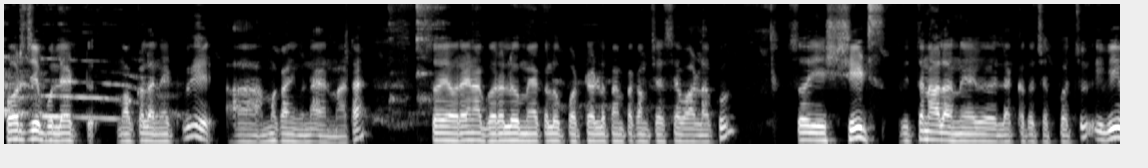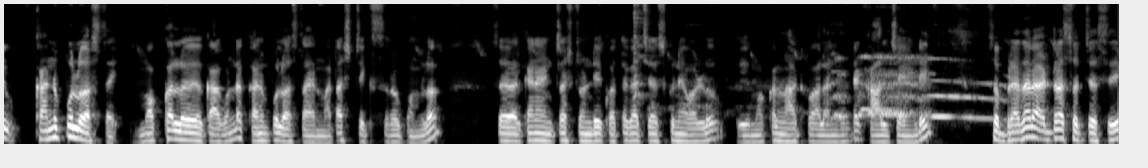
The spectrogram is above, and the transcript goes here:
ఫోర్ జీ బుల్లెట్ మొక్కలు అనేటివి ఆ, అమ్మకానికి ఉన్నాయన్నమాట సో ఎవరైనా గొర్రెలు మేకలు పొట్టేళ్ళు పెంపకం చేసే వాళ్ళకు సో ఈ షీడ్స్ విత్తనాలు అనే లెక్కతో చెప్పొచ్చు. ఇవి కనుపులు వస్తాయి. మొక్కలు కాకుండా కనుపులు వస్తాయి అన్నమాట స్టిక్స్ రూపంలో. సో ఎవరికైనా ఇంట్రెస్ట్ ఉండి కొత్తగా చేసుకునే వాళ్ళు ఈ మొక్కలు నాటుకోవాలనుకుంటే కాల్ చేయండి. సో బ్రదర్ అడ్రస్ వచ్చేసి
